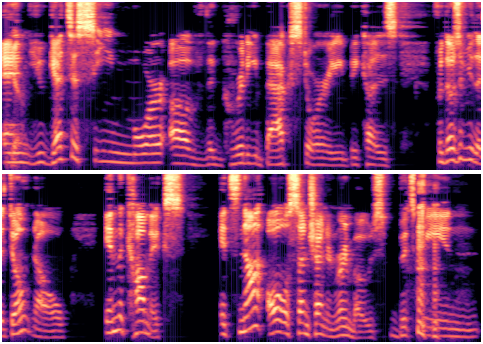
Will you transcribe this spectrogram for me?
And yeah. you get to see more of the gritty backstory because, for those of you that don't know, in the comics, it's not all sunshine and rainbows between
